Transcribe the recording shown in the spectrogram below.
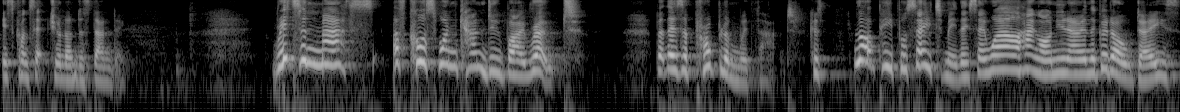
is conceptual understanding. Written maths, of course, one can do by rote, but there's a problem with that because a lot of people say to me, they say, well, hang on, you know, in the good old days,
